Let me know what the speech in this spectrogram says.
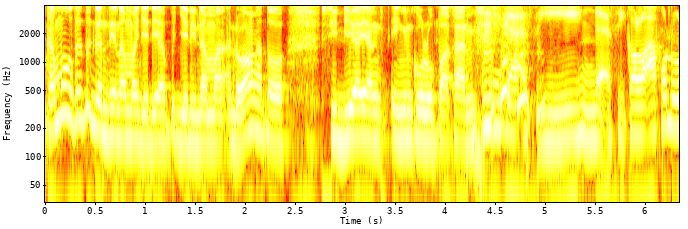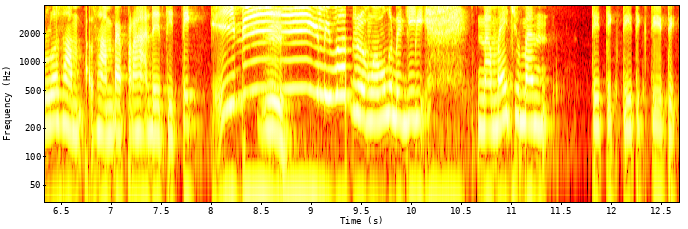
Kamu waktu itu ganti nama jadi apa? Jadi nama doang atau si dia yang ingin kulupakan? enggak sih, enggak sih. Kalau aku dulu sampai sampai pernah ada titik ini banget belum ngomong udah geli. Namanya cuman titik titik titik.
